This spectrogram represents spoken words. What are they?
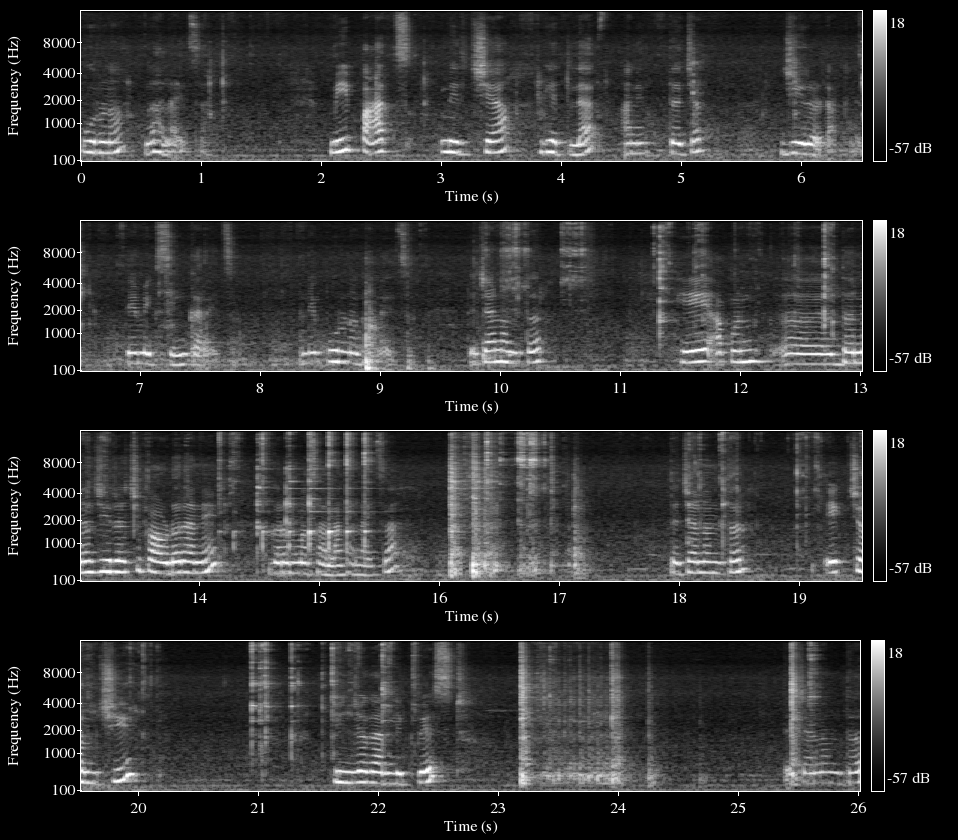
पूर्ण घालायचा. मी पाच मिरच्या घेतल्यात आणि त्याच्यात जिरं टाकलं ते मिक्सिंग करायचं आणि पूर्ण घालायचं. त्याच्यानंतर हे आपण अ, धनजिराची पावडर आणि गरम मसाला घालायचा. त्याच्यानंतर एक चमची जिंजर गार्लिक पेस्ट त्याच्यानंतर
